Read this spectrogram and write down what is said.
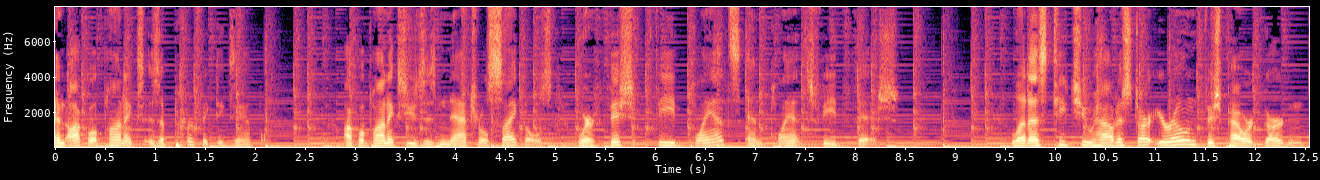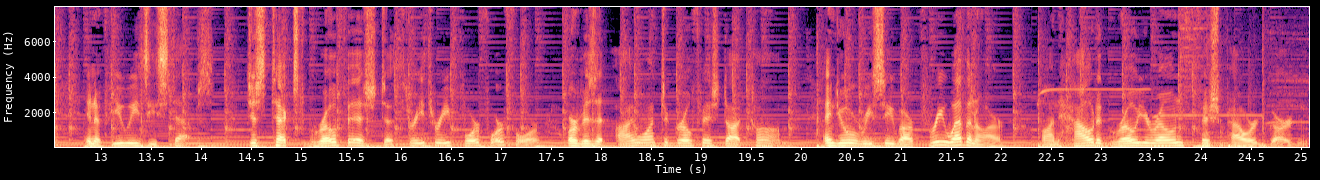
and aquaponics is a perfect example. Aquaponics uses natural cycles where fish feed plants and plants feed fish. Let us teach you how to start your own fish powered garden in a few easy steps. Just text GrowFish to 33444 or visit iwanttogrowfish.com and you will receive our free webinar on how to grow your own fish powered garden.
